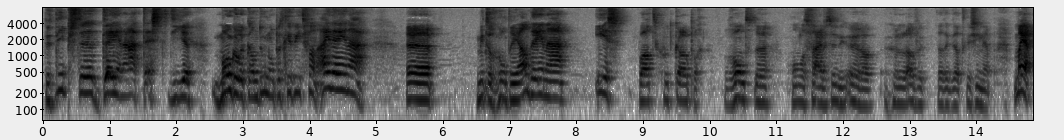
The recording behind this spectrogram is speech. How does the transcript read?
de diepste DNA-test die je mogelijk kan doen op het gebied van i-DNA. Eh, mitochondriaal DNA is wat goedkoper. Rond de 125 euro, geloof ik dat ik dat gezien heb. Maar ja,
